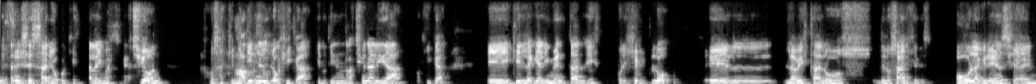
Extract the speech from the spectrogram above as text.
es tan necesario porque está la imaginación, cosas que no ah, tienen lógica, que no tienen racionalidad lógica, eh, que es la que alimentan, es, por ejemplo, el, la vista de los, de los ángeles o la creencia en,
